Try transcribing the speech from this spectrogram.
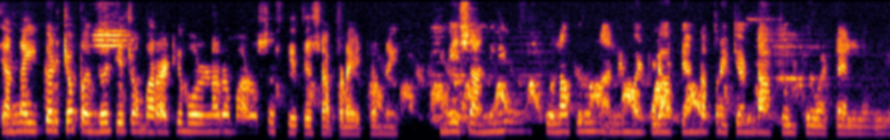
त्यांना इकडच्या पद्धतीचा मराठी बोलणारा माणूसच तिथे सापडायचा नाही. मी सांगली कोल्हापूरहून आले म्हटल्यावर त्यांना प्रचंड आपुलकी वाटायला लागली.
